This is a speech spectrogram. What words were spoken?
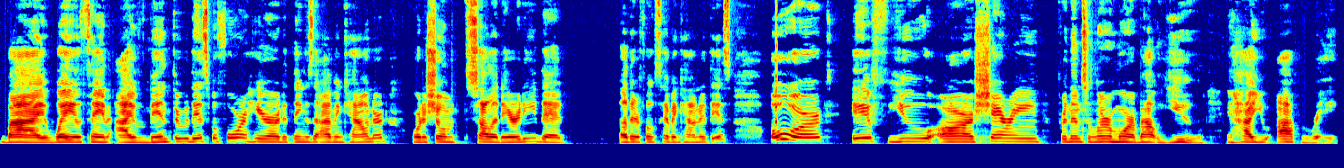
by way of saying I've been through this before and here are the things that I've encountered or to show them solidarity that other folks have encountered this or if you are sharing for them to learn more about you and how you operate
